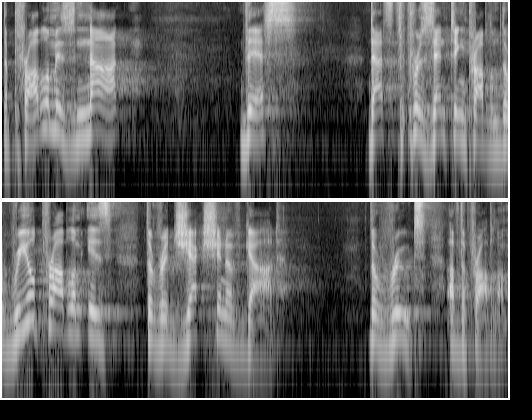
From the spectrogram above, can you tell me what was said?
The problem is not this. That's the presenting problem. The real problem is the rejection of God, the root of the problem.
